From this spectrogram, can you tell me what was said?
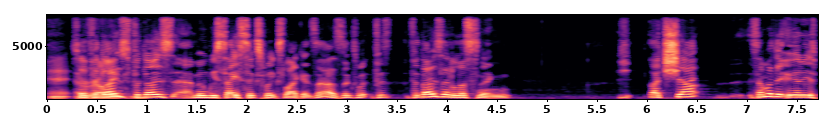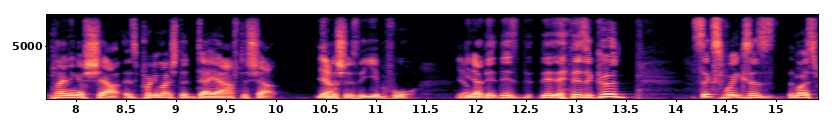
and- So for rallied. those, for those, I mean, we say six weeks like it's us. Six, weeks- for, for those that are listening, like shout, some of the earliest planning of shout is pretty much the day after shout Yeah. finishes the year before. Yeah. You know, there, there's there, there's a good six weeks is the most.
